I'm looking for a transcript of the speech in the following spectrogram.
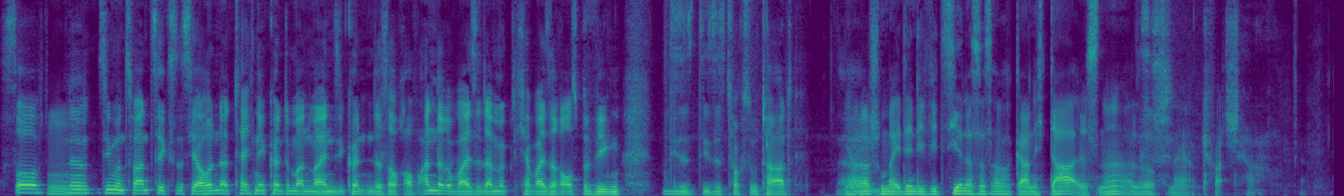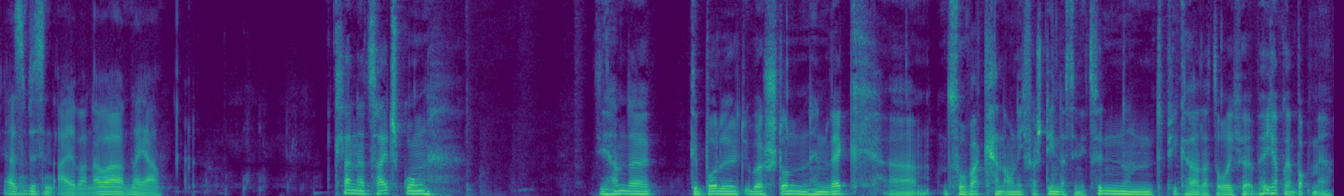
So, mhm. ne, 27. Jahrhundert Technik könnte man meinen, sie könnten das auch auf andere Weise da möglicherweise rausbewegen, dieses, dieses Toxutat. Ja, oder ähm, schon mal identifizieren, dass das einfach gar nicht da ist, ne? Also, naja. Quatsch, ja. Ja, ist ein bisschen albern, aber naja. Kleiner Zeitsprung. Sie haben da gebuddelt über Stunden hinweg. Ähm, und Sovak kann auch nicht verstehen, dass sie nichts finden. Und Picard sagt so, ich, ich habe keinen Bock mehr.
